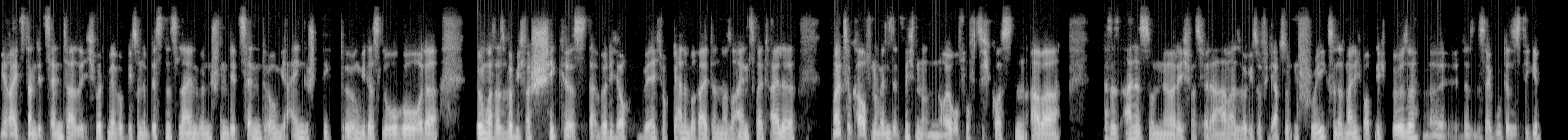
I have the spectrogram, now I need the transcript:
Mir reicht es dann dezenter. Also ich würde mir wirklich so eine Businessline wünschen, dezent irgendwie eingestickt, irgendwie das Logo oder irgendwas, also wirklich was Schickes. Da würde ich auch, wäre ich auch gerne bereit, dann mal so ein, zwei Teile mal zu kaufen, und wenn sie jetzt nicht 1,50 Euro kosten, aber das ist alles so nerdig, was wir da haben. Also wirklich so für die absoluten Freaks und das meine ich überhaupt nicht böse. Äh, das ist ja gut, dass es die gibt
